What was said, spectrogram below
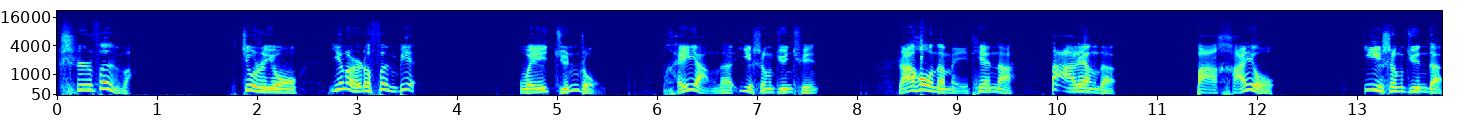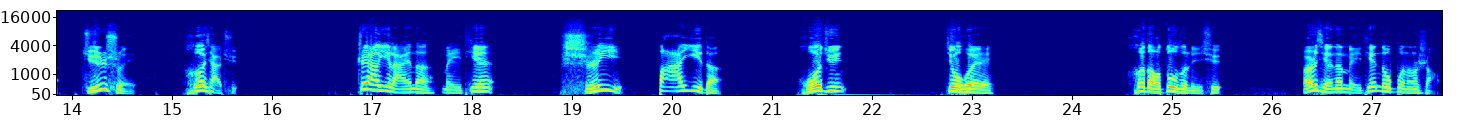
吃粪法，就是用。婴儿的粪便为菌种，培养呢益生菌群，然后呢每天呢大量的把含有益生菌的菌水喝下去。这样一来呢，每天十亿八亿的活菌就会喝到肚子里去，而且呢每天都不能少，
